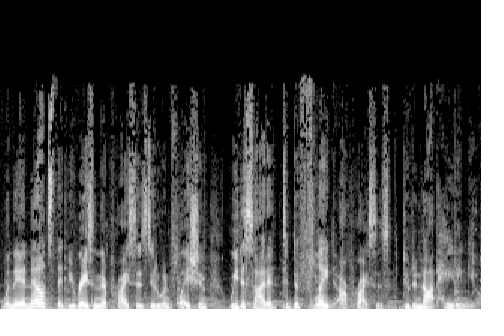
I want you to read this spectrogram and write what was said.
when they announced they'd be raising their prices due to inflation, we decided to deflate our prices due to not hating you.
